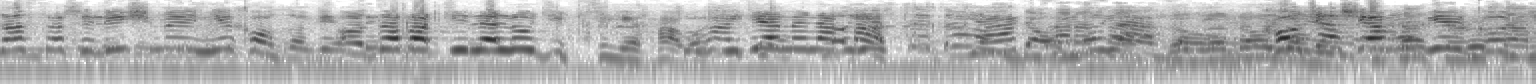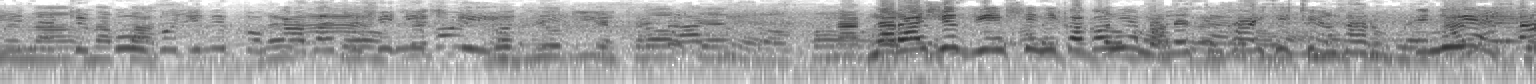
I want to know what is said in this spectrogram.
Zastraszyliśmy, nie chodzą O, więcej. zobacz ile ludzi przyjechało. Idziemy na pas. Jak? No jadą. Dobrze, dojdą. Chociaż ja mówię godzinę czy pół godziny pokazać, że się nie boimy. Krokiem dookoła. Na razie zdjęcie nikogo nie ma. Ale słuchajcie, ciężarówki nie jeszcze.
